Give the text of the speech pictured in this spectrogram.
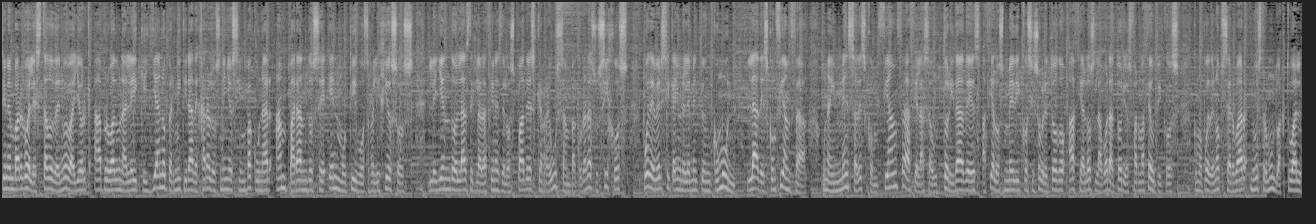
Sin embargo, el Estado de Nueva York ha aprobado una ley que ya no permitirá dejar a los niños sin vacunar amparándose en motivos religiosos. Leyendo las declaraciones de los padres que rehusan vacunar a sus hijos, puede verse que hay un elemento en común, la desconfianza. Una inmensa desconfianza hacia las autoridades, hacia los médicos y sobre todo hacia los laboratorios farmacéuticos. Como pueden observar, nuestro mundo actual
